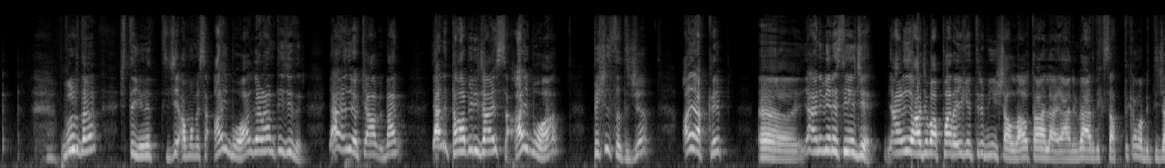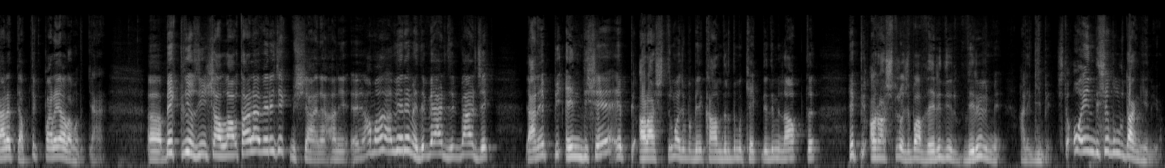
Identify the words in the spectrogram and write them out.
burada işte yönetici ama mesela ay boğa garanticidir. Yani diyor ki abi ben yani tabiri caizse ay boğa peşin satıcı ay akrep e, yani veresiyeci. Yani diyor acaba parayı getirir mi inşallah Teala yani verdik sattık ama bir ticaret yaptık parayı alamadık yani. E, bekliyoruz inşallah Teala verecekmiş yani hani e, ama veremedi verdi verecek. Yani hep bir endişe, hep bir araştırma acaba beni kandırdı mı, kekledi mi, ne yaptı? Hep bir araştır acaba verir, verir mi? Hani gibi. İşte o endişe buradan geliyor.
